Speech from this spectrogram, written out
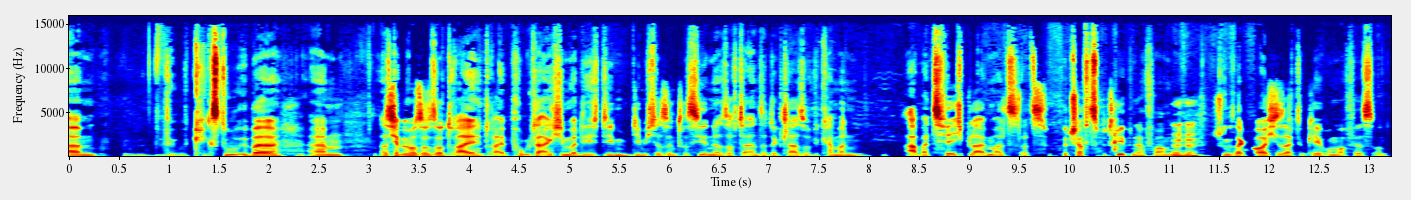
Ähm, kriegst du über, ähm, also ich habe immer so, so drei, drei Punkte eigentlich immer, die, die, die mich da so interessieren. Also auf der einen Seite klar, so wie kann man arbeitsfähig bleiben als, als Wirtschaftsbetrieb in der Form. Mhm. Schon gesagt, bei euch, ihr sagt, okay, Homeoffice und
